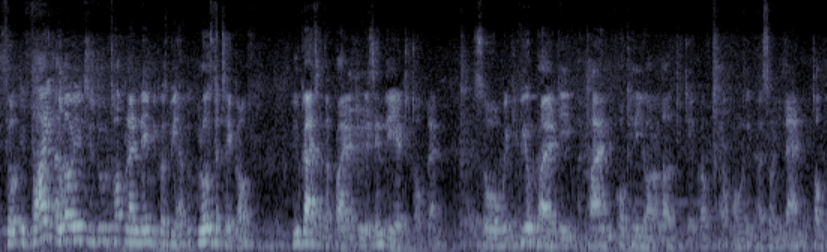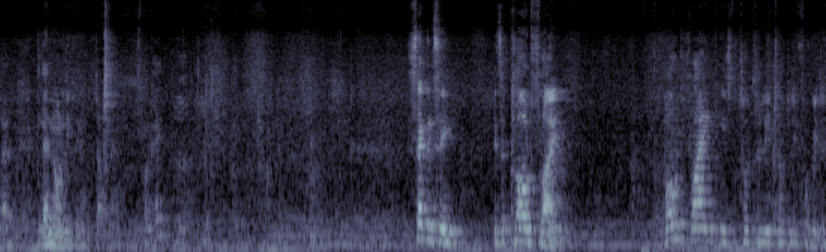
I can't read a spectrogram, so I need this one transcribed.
So if I allow you to do top landing because we have to close the takeoff, you guys have the priority is in the air to top land. So we give you a priority, a time, okay, you are allowed to take off only, uh, sorry, land, top land, then only can top land, okay? Second thing is a cloud flying. Cloud flying is totally, totally forbidden.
